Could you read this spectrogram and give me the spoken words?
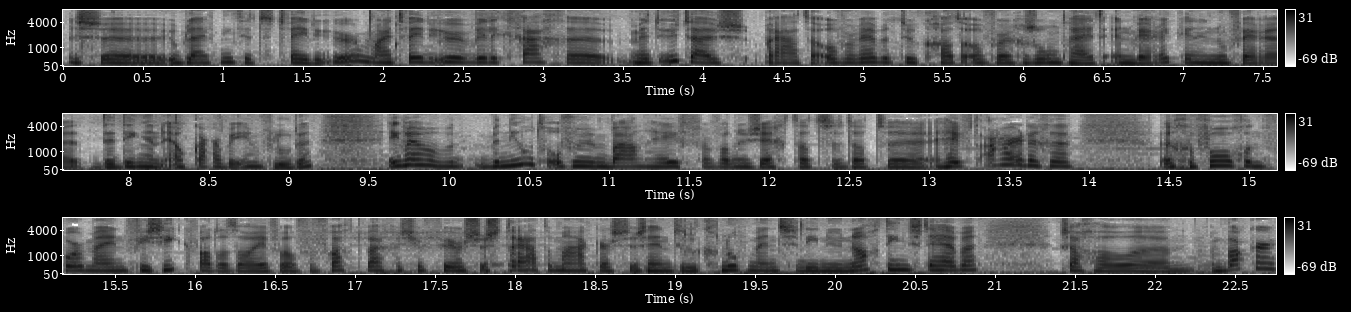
Dus uh, u blijft niet het tweede uur. Maar het tweede uur wil ik graag uh, met u thuis praten over... we hebben het natuurlijk gehad over gezondheid en werk... en in hoeverre de dingen elkaar beïnvloeden. Ik ben benieuwd of u een baan heeft waarvan u zegt... dat dat uh, heeft aardige gevolgen voor mijn fysiek. We hadden het al even over vrachtwagenchauffeurs, stratenmakers. Er zijn natuurlijk genoeg mensen die nu nachtdiensten hebben. Ik zag al een bakker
